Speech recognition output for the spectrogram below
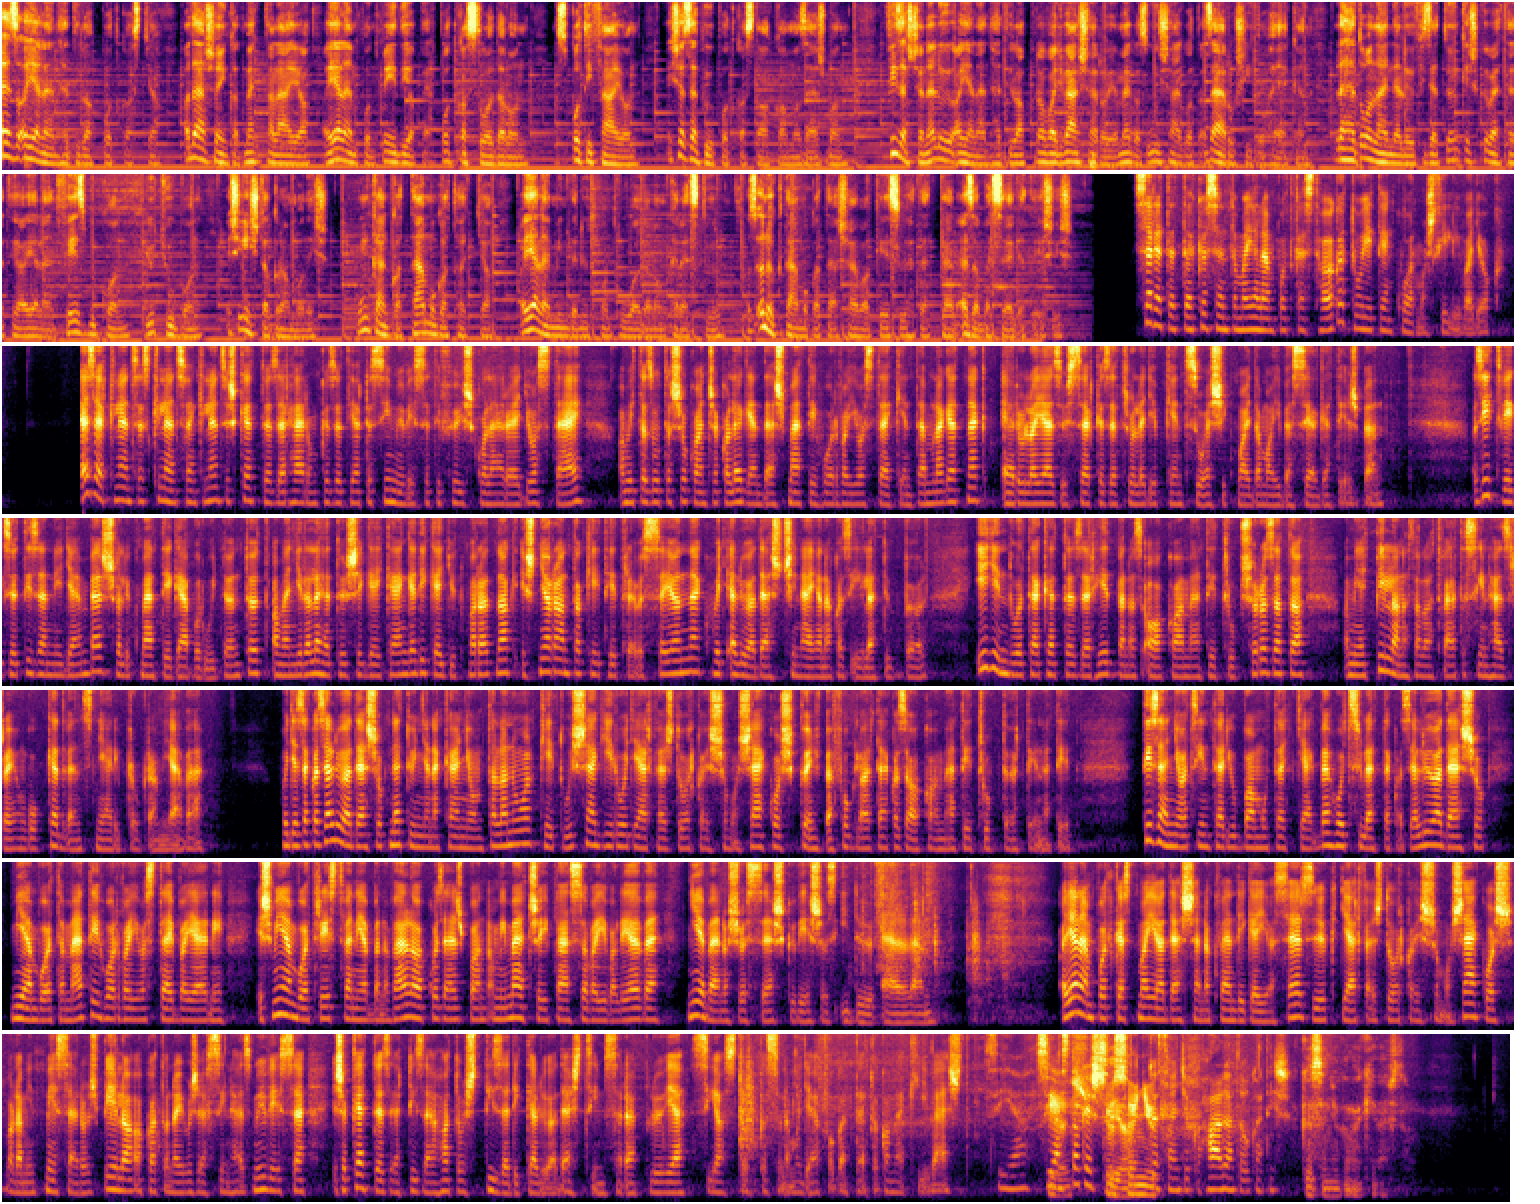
Ez a Jelenheti Lap podcastja. Adásainkat megtalálja a jelen.media per podcast oldalon, a Spotify-on és az Apple Podcast alkalmazásban. Fizessen elő a Jelenheti Lapra, vagy vásárolja meg az újságot az árusító helyeken. Lehet online előfizetőnk és követheti a jelent Facebookon, YouTube-on és Instagramon is. Munkánkat támogathatja a jelenmindenütt.hu oldalon keresztül. Az önök támogatásával készülhetett el ez a beszélgetés is. Szeretettel köszöntöm a Jelen Podcast hallgatóit, én Kormos Lili vagyok. 1999 és 2003 között járt a színművészeti főiskolára egy osztály, amit azóta sokan csak a legendás Máté Horvai osztályként emlegetnek, erről a jelzős szerkezetről egyébként szó esik majd a mai beszélgetésben. Az itt végző 14 ember, s velük Máté Gábor úgy döntött, amennyire lehetőségeik engedik, együtt maradnak, és nyaranta két hétre összejönnek, hogy előadást csináljanak az életükből – így indult el 2007-ben az Alkalmáté Trupp sorozata, ami egy pillanat alatt vált a színházrajongók kedvenc nyári programjává. Hogy ezek az előadások ne tűnjenek el nyomtalanul, két újságíró, Gyerfes Dorka és Somos Ákos könyvbe foglalták az Alkalmáté Trupp történetét. 18 interjúban mutatják be, hogy születtek az előadások, milyen volt a Máté Horvai osztályba járni, és milyen volt részt venni ebben a vállalkozásban, ami Mácsai Pál szavaival élve nyilvános összeesküvés az idő ellen. A jelen podcast mai adásának vendégei a szerzők, Gyárfás Dorka és Somos Ákos, valamint Mészáros Béla, a Katona József Színház művésze, és a 2016-os tizedik előadás címszereplője. Sziasztok, köszönöm, hogy elfogadtátok a meghívást. Szia! Sziasztok, és Köszönjük. köszöntjük a hallgatókat is. Köszönjük a meghívást.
